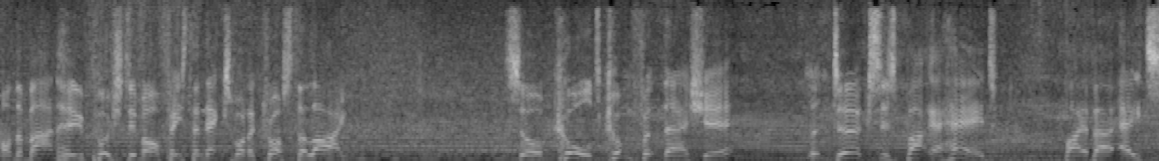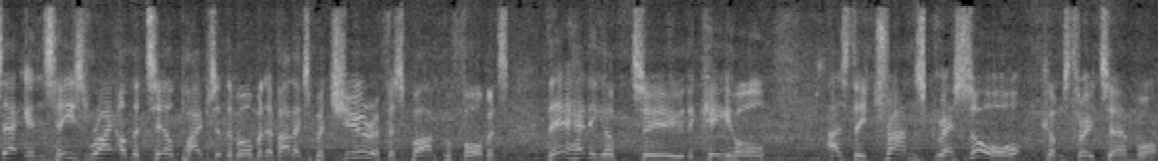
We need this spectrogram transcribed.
on the man who pushed him off. He's the next one across the line. So called comfort there, Shea. But Dirks is back ahead by about eight seconds. He's right on the tailpipes at the moment of Alex Bachura for Spark Performance. They're heading up to the keyhole as the transgressor comes through turn one.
